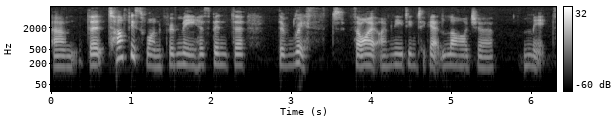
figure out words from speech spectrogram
um, the toughest one for me has been the the wrist. So I, I'm needing to get larger mitts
